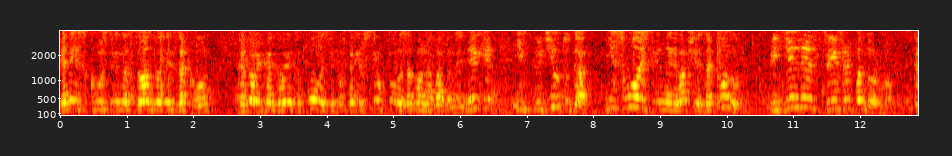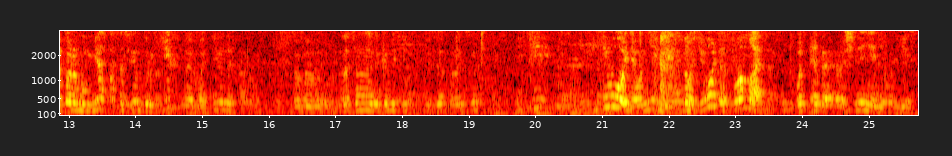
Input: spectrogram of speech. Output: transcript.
Это искусственно созданный закон, который, как говорится, полностью повторил структуру закона об атомной энергии и включил туда несвойственные вообще закону предельные цифры по нормам которому место совсем других нормативных в Национальной комиссии. И, и, сегодня он не имеет, но сегодня сломать вот это расчленение, вот есть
